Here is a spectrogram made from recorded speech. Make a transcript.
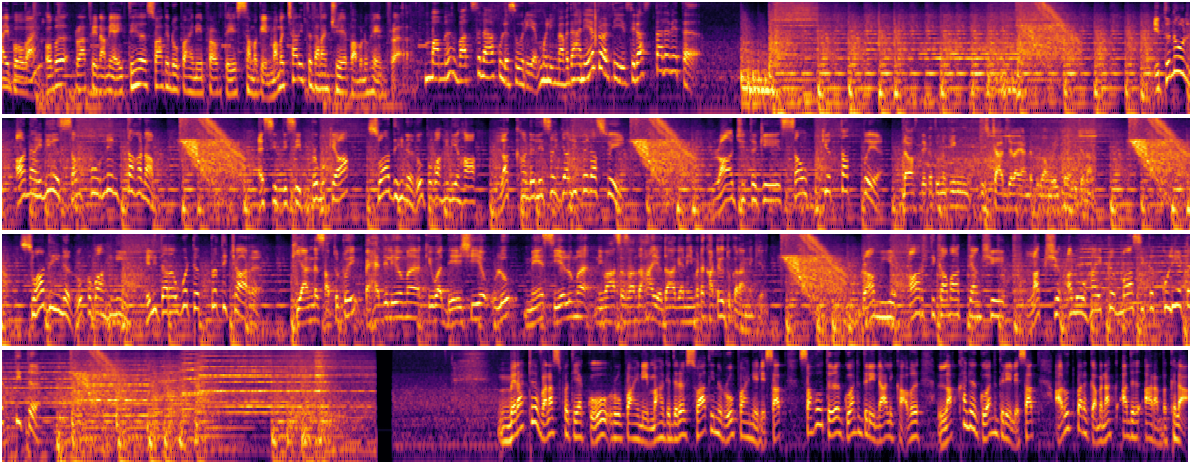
අයිබෝවන් ඔබ රාත්‍රී නමේ අයිතිය ස්වාධීන රූපහිනී ප්‍රවෘතියේ සමගින් මම චරිත ධනංචය පමණු හේන්ද්‍ර. මම වත්සලා කුලසූරිය මුලින් අවධානය ප්‍රවෘති සිරස්තල වෙත. ඉතනෝල් ආනයිනය සම්පූර්ණයෙන් තහනම්. ඇසිදිසි ප්‍රමුඛයා ස්වාධීන රූපවාහිනිය හා ලක්හඬ ලෙස යළි වෙනස් වේ. රාජිතගේ සෞඛ්‍ය තත්ත්වය දවස් දෙක තුනකින් ස්චාර්ජලා යන්න පුළුවන් වෙයි කියලා හිතනවා. ස්වාධීන රූපවාහිනී හෙළිදරව්වට ප්‍රතිචාර කියන්න සතුටුයි පැහැදිලිවම කිව්ව දේශීය උළු මේ සියලුම නිවාස සඳහා යොදා ගැනීමට කටයුතු කරන්න කියල. ග්‍රාමීය ආර්ථික අමාත්‍යංශයේ ලක්ෂ අනුහයක මාසික කුලියට තිත. මෙරට වනස්පතියක් වූ රූපාහිනී මහගෙදර ස්වාතින රූපාහිනය ලෙසත් සහෝතර ගුවනදලි නාලිකාව ලක්හඬ ගුවනදලි ලෙසත් අරුත්පර ගමනක් අද ආරම්භ කළා.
